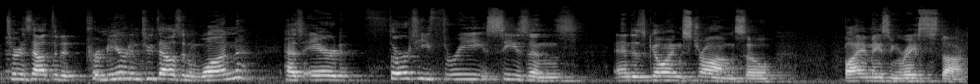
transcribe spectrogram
it turns out that it premiered in 2001, has aired 33 seasons and is going strong. So, buy Amazing Race stock,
